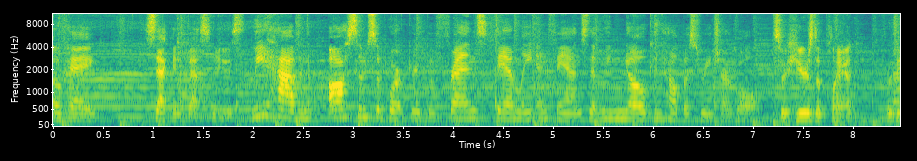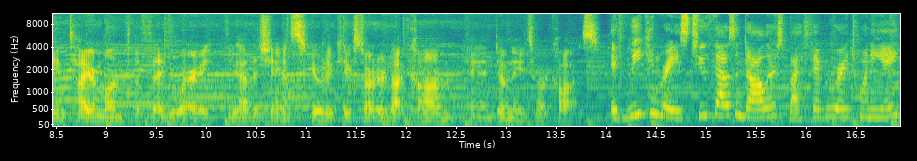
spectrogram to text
Okay, second best news. We have an awesome support group of friends, family, and fans that we know can help us reach our goal. So here's the plan. For the entire month of February, you have the chance to go to Kickstarter.com and donate to our cause. If we can raise $2,000 by February 28th,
